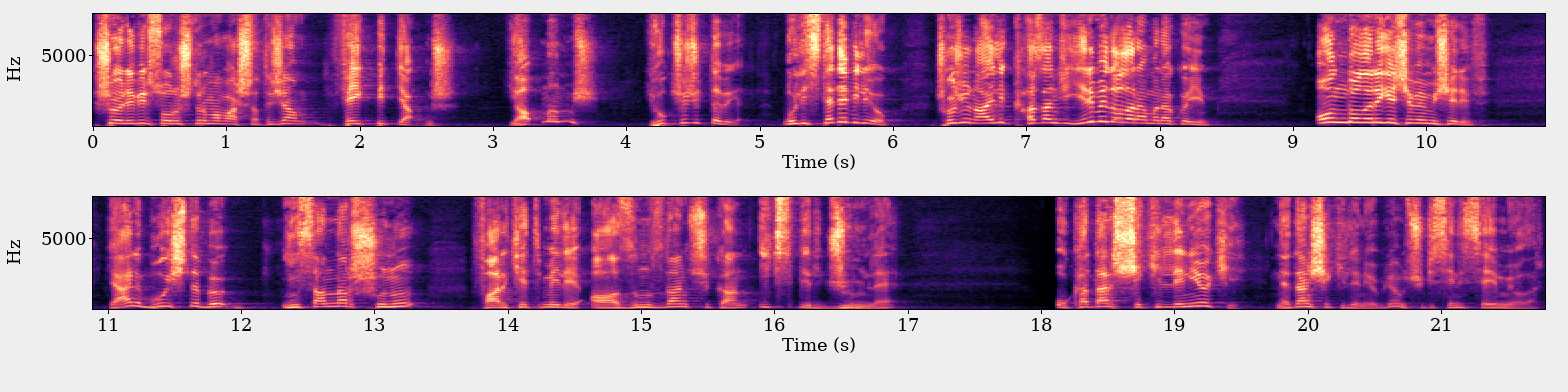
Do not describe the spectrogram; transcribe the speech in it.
şöyle bir soruşturma başlatacağım. Fake bit yapmış. Yapmamış. Yok çocukta bir. O listede bile yok. Çocuğun aylık kazancı 20 dolar amına koyayım. 10 doları geçememiş herif. Yani bu işte böyle insanlar şunu fark etmeli. Ağzımızdan çıkan x bir cümle o kadar şekilleniyor ki. Neden şekilleniyor biliyor musun? Çünkü seni sevmiyorlar.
